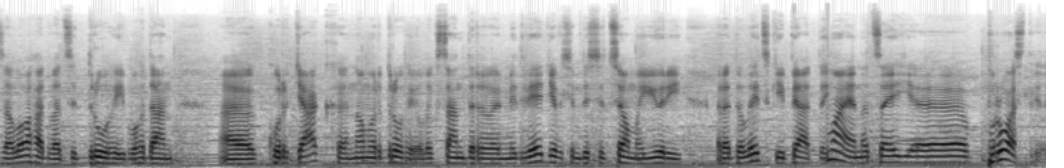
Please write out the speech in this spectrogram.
Залога, 22-й Богдан е, Куртяк, номер 2 Олександр Медведєв, 77-й Юрій Радилицький, 5-й. Має на цей е, простріл.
